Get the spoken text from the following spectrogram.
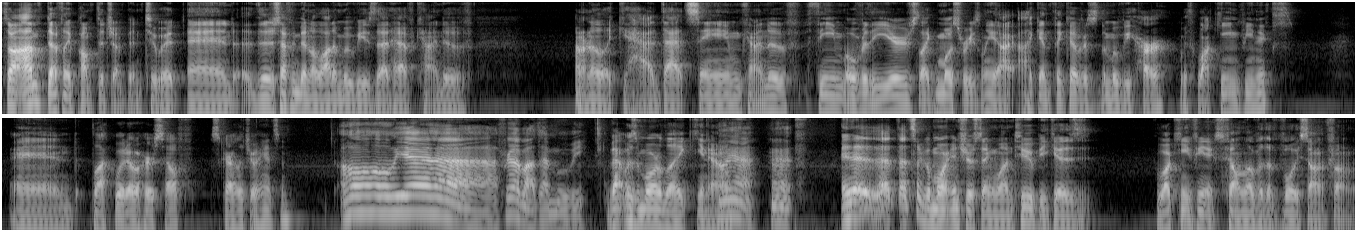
So i'm definitely pumped to jump into it. And there's definitely been a lot of movies that have kind of i don't know like had that same kind of theme over the years. Like most recently i, I can think of is the movie her with joaquin phoenix and black widow herself scarlett johansson Oh yeah, I forgot about that movie. that was more like you know Oh yeah. And that, that, that's like a more interesting one too because Joaquin Phoenix fell in love with a voice on a phone,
